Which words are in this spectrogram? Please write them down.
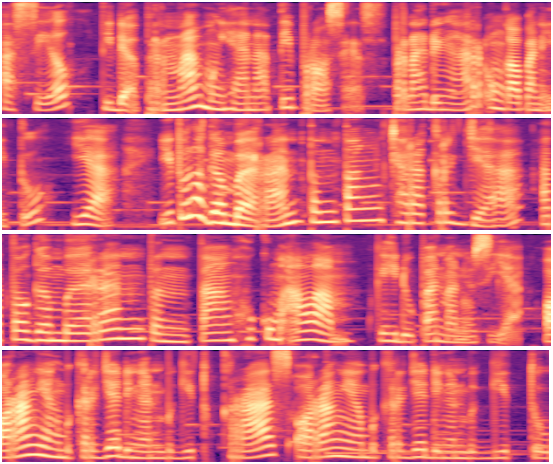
hasil tidak pernah mengkhianati proses. Pernah dengar ungkapan itu? Ya, itulah gambaran tentang cara kerja atau gambaran tentang hukum alam kehidupan manusia. Orang yang bekerja dengan begitu keras, orang yang bekerja dengan begitu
